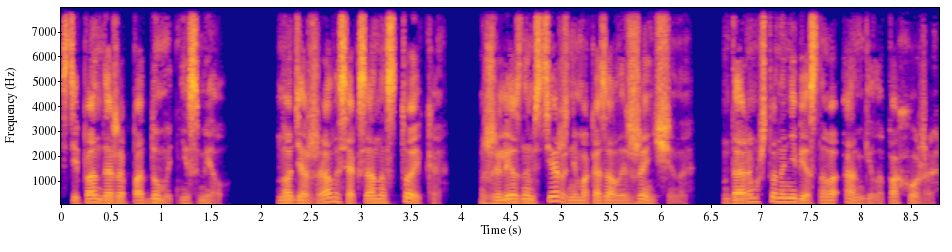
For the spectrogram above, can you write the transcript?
Степан даже подумать не смел. Но держалась Оксана стойко. Железным стержнем оказалась женщина. Даром, что на небесного ангела похожа.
